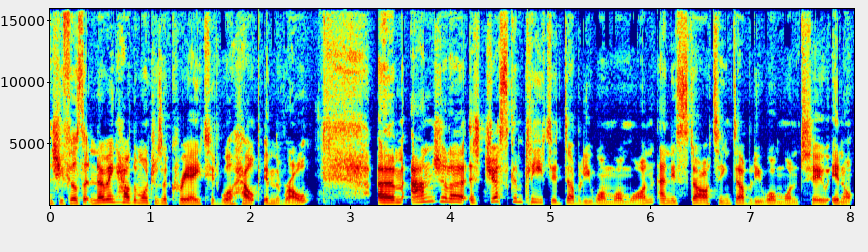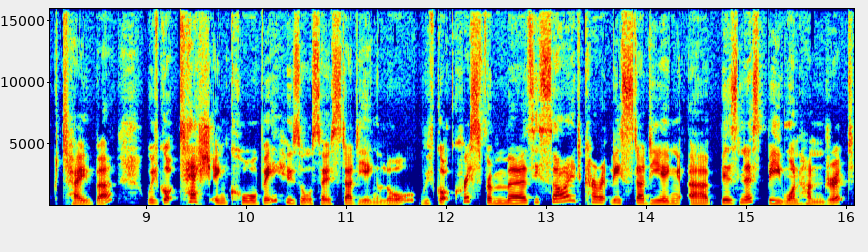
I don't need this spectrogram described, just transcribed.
and she feels that knowing how the modules are created will help in the role. Um, Angela has just completed W111 and is starting W112 in October. We've got Tesh in Corby, who's also studying law. We've got Chris from Merseyside, currently studying uh, business B100.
